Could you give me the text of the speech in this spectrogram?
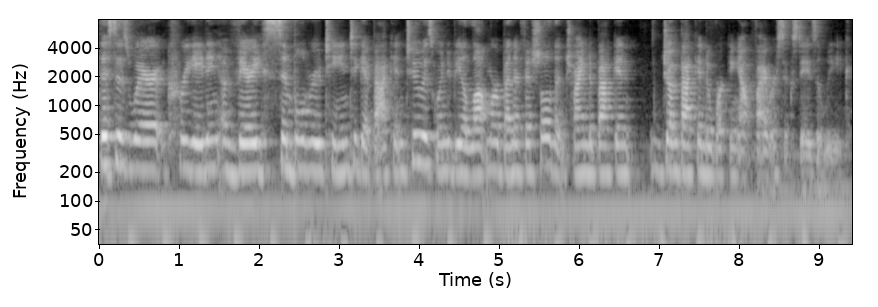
This is where creating a very simple routine to get back into is going to be a lot more beneficial than trying to back in jump back into working out five or six days a week.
